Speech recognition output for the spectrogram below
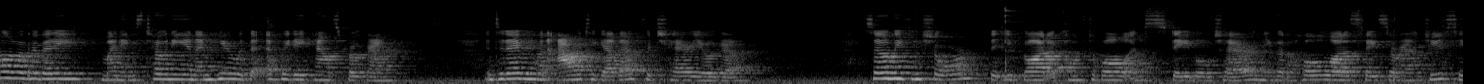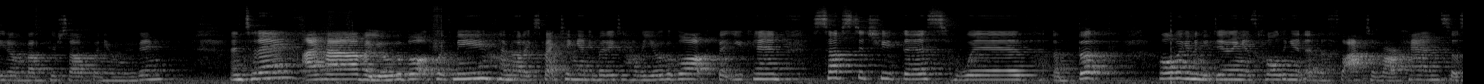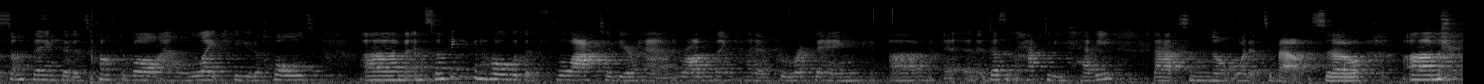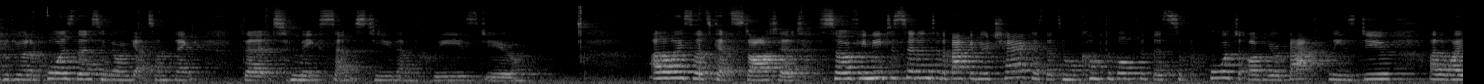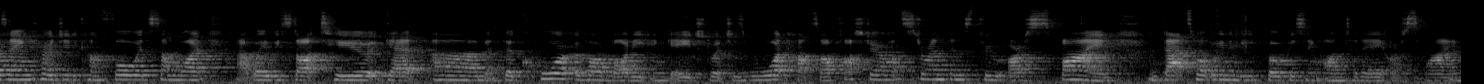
Hello everybody, my name is Tony and I'm here with the Every Day Counts program. And today we have an hour together for chair yoga. So making sure that you've got a comfortable and stable chair and you've got a whole lot of space around you so you don't bump yourself when you're moving. And today I have a yoga block with me. I'm not expecting anybody to have a yoga block, but you can substitute this with a book all we're going to be doing is holding it in the flat of our hand, so something that is comfortable and light for you to hold, um, and something you can hold with the flat of your hand rather than kind of gripping, um, and it doesn't have to be heavy. That's not what it's about. So um, if you want to pause this and go and get something that makes sense to you, then please do. Otherwise, let's get started. So if you need to sit into the back of your chair because that's more comfortable for the support of your back, please do. Otherwise, I encourage you to come forward somewhat. That way we start to get um, the core of our body engaged, which is what helps our posture and what strengthens through our spine. And that's what we're going to be focusing on today, our spine.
